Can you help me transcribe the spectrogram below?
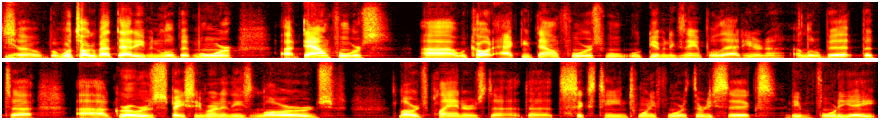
Yeah. So, but we'll talk about that even a little bit more. Uh, downforce, uh, we call it active downforce. We'll, we'll give an example of that here in a, a little bit. But uh, uh growers basically running these large, large planters, the, the 16, 24, 36, even 48,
